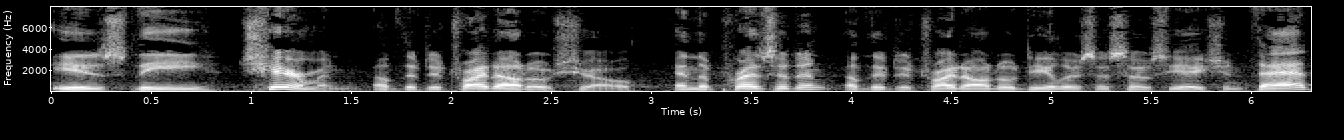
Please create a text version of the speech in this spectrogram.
is the chairman of the Detroit Auto Show and the president of the Detroit Auto Dealers Association. Thad,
